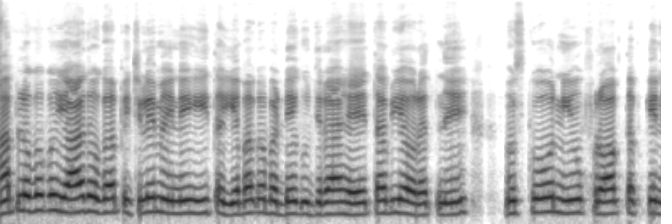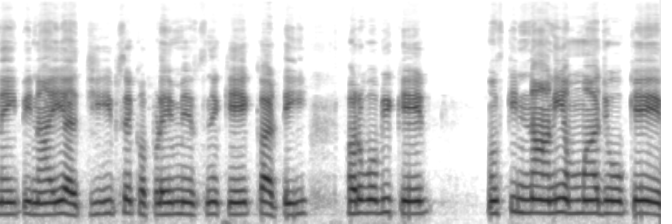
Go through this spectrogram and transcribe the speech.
आप लोगों को याद होगा, पिछले महीने ही तैयबा का बर्थडे गुजरा है, तब ये औरत ने उसको न्यू फ्रॉक तक के नहीं पहनाई अजीब से कपड़े में उसने केक काटी और वो भी केक, उसकी नानी अम्मा जो के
